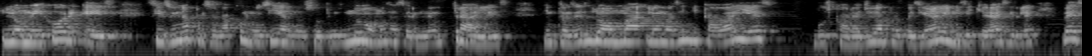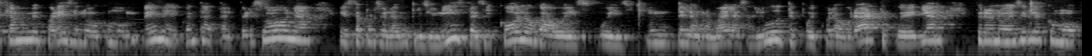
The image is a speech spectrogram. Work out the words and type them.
lo mejor es, si es una persona conocida, nosotros no vamos a ser neutrales, entonces lo más, lo más indicado ahí es buscar ayuda profesional y ni siquiera decirle, ves que a mí me parece, no, como, ve, me di cuenta de tal persona, esta persona es nutricionista, es psicóloga o es, o es de la rama de la salud, te puede colaborar, te puede guiar, pero no decirle como,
